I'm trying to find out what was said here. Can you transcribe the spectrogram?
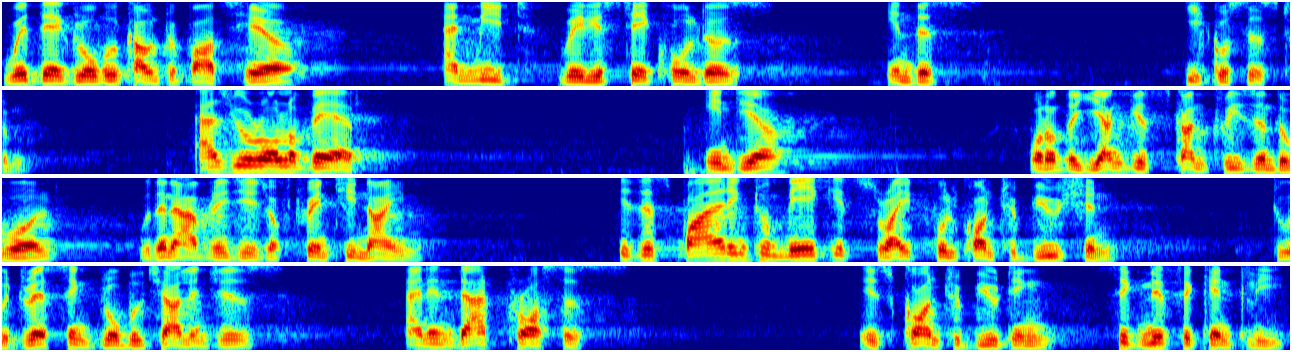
with their global counterparts here and meet various stakeholders in this ecosystem. As you're all aware, India, one of the youngest countries in the world with an average age of 29, is aspiring to make its rightful contribution to addressing global challenges, and in that process is contributing significantly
